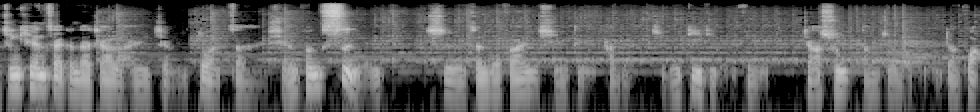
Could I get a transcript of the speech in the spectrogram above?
今天再跟大家来讲一段在咸丰四年，是曾国藩写给他的几位弟弟的一封家书当中的一段话。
